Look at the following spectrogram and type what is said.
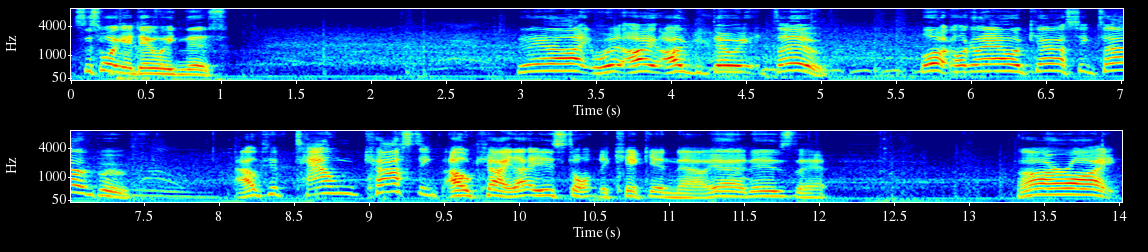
Is this why you're doing this? Yeah, I, I, I'd be doing it too. Look, look at the of Casting Town booth. Out of Town Casting. Okay, that is starting to kick in now. Yeah, it is there. Alright,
